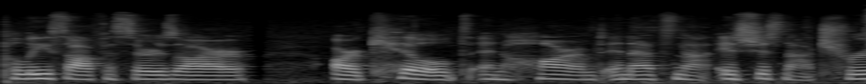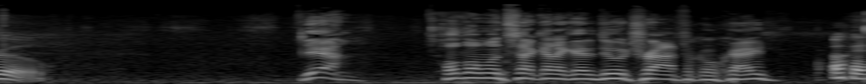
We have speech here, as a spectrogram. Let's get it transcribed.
police officers are are killed and harmed and that's not it's just not true Yeah. Hold on one second. I got to do a traffic, okay? okay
